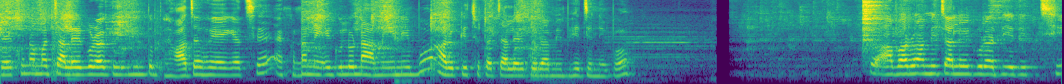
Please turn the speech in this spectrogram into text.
দেখুন আমার চালের গুঁড়াগুলো কিন্তু ভাজা হয়ে গেছে। এখন আমি এগুলো নামিয়ে নেব আরও কিছুটা চালের গুঁড়া আমি ভেজে নেব। তো আবারও আমি চালের গুঁড়া দিয়ে দিচ্ছি।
